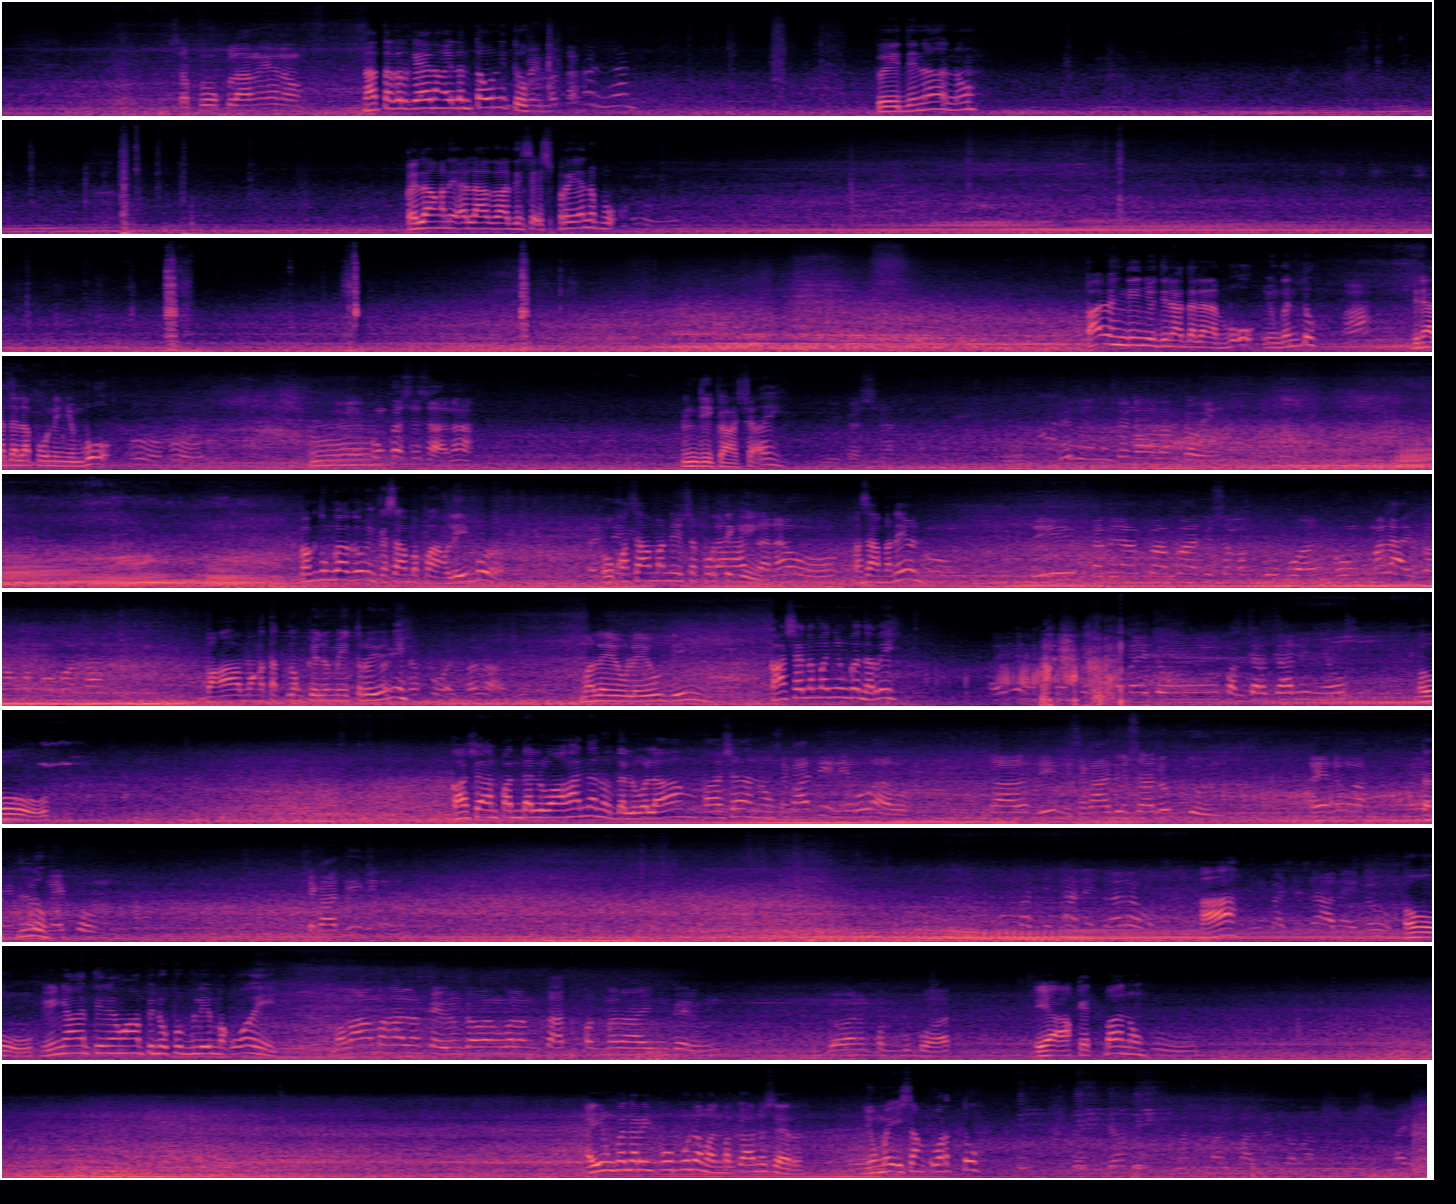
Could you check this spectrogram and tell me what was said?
Sa poke lang yan oh. natagal kaya ng ilang taon ito May matagal yan. Pwede na, no? Kailangan ni alaga din sa spray, ano po? Paano hindi nyo dinadala na buo, yung ganito? Ha? Dinadala po ninyong buo. Oo, oo. Mm, Eh, kung kasi sana. hindi kasya ay. Hindi kasi. Pwede naman ito na lang gawin. Pag itong gagawin, kasama pa ang labor. O kasama na yun sa 40k. Lahat na, oo. Kasama na yun. Oo. Di kami nagpapado sa magbubuhan. Kung malayo ka ang magbubuhatan. Baka mga tatlong kilometro yun eh. Ay, naku, ay malayo. Malayo-layo din. Kasya naman yung ganar eh. Ayan, pwede naman itong pagkarga ninyo. Oo. Kasya ang pandalwahan ano, dalawa lang kasya ano. Saka din, eh, wow. Sa din, saka dun sa loob dun. Ayan o nga. Ay, Tatlo. May pom. Saka din, eh. Kung kasi sana ito, ano? Ha? Kasi sana ito. Oo, yun nga ang tinawag mga pinoproblema ko ay. Mamamahal lang kayo nung gawang walang tatapag malayong ganun. Gawa ng pagbubuhat. Iaakit pa no. Oo. Ay yung gana rin kubo naman, magkano sir? Yung may isang kwarto.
